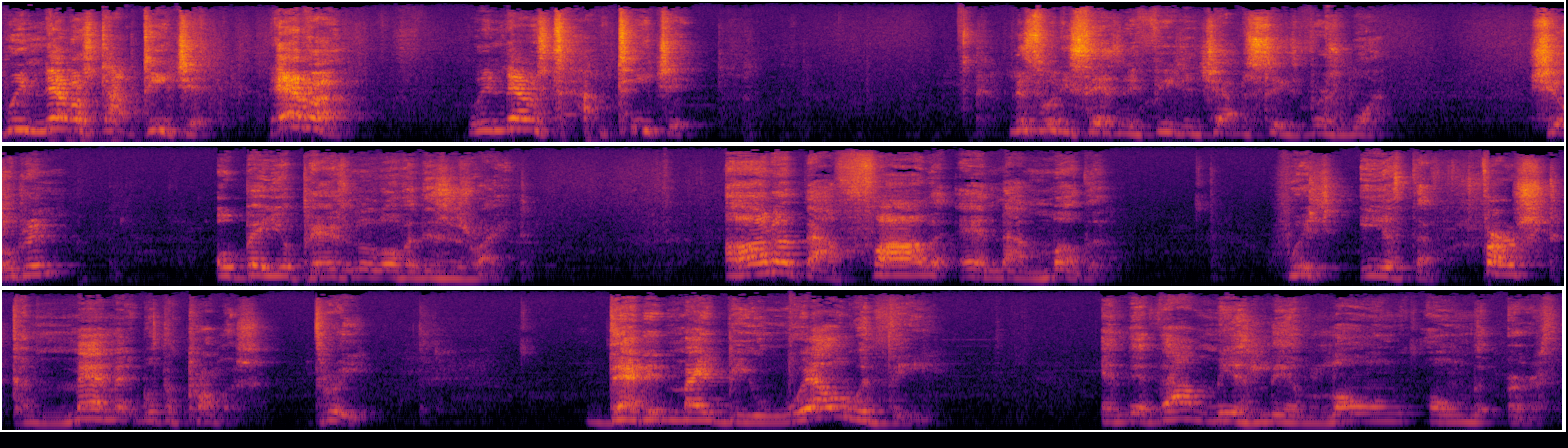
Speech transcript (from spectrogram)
We never stop teaching, ever. We never stop teaching. Listen what he says in Ephesians chapter 6, verse 1. Children, obey your parents in the Lord, for this is right. Honor thy father and thy mother, which is the first commandment with a promise. Three, that it may be well with thee and that thou mayest live long on the earth.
